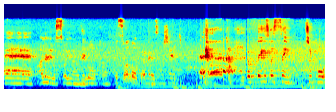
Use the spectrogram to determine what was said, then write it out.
é, olha eu sonhando, louca. Eu sou louca mesmo, gente. É, eu penso assim, tipo,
